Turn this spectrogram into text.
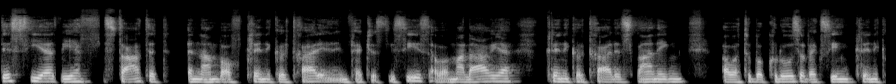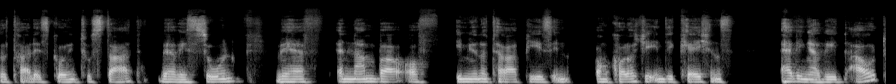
This year, we have started a number of clinical trials in infectious disease. Our malaria clinical trial is running. Our tuberculosis vaccine clinical trial is going to start very soon. We have a number of immunotherapies in oncology indications having a readout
